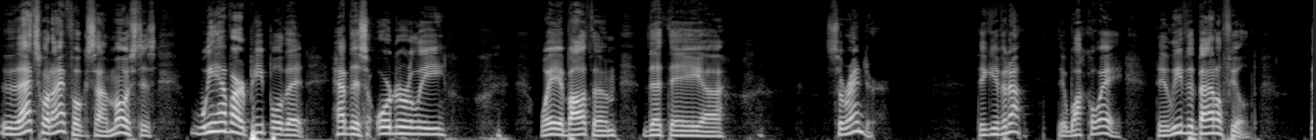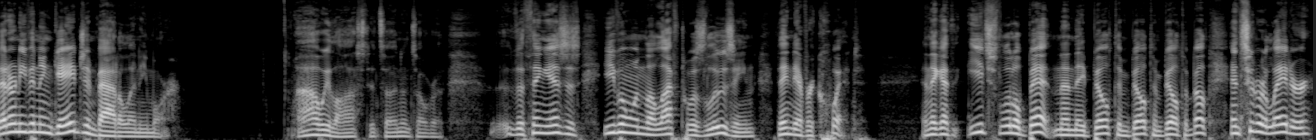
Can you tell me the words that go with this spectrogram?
that's what I focus on most is we have our people that have this orderly way about them that they uh, surrender. They give it up. They walk away. They leave the battlefield. They don't even engage in battle anymore. Ah, oh, we lost. It's and it's over. The thing is, is even when the left was losing, they never quit, and they got each little bit, and then they built and built and built and built, and sooner or later,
